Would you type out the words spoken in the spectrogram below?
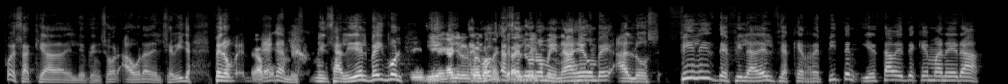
fue saqueada el defensor ahora del Sevilla. Pero venga, me, salí del béisbol y, tenemos que hacerle un homenaje, hombre, a los Phillies de Filadelfia que repiten y esta vez de qué manera,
